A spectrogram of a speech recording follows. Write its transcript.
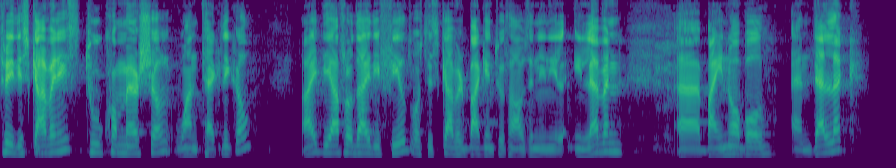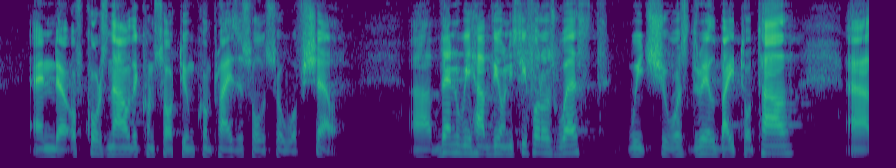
three discoveries, two commercial, one technical. Right? The Aphrodite field was discovered back in 2011 uh, by Noble and Delek. And uh, of course, now the consortium comprises also of Shell. Uh, then we have the Onesiphorus West, which was drilled by Total. Uh,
